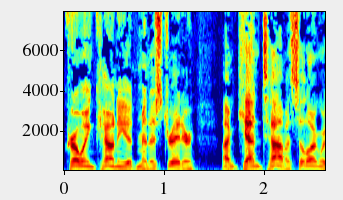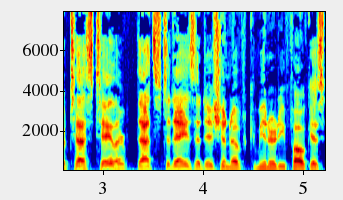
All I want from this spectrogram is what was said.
Crow Wing County Administrator. I'm Ken Thomas along with Tess Taylor. That's today's edition of Community Focus.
